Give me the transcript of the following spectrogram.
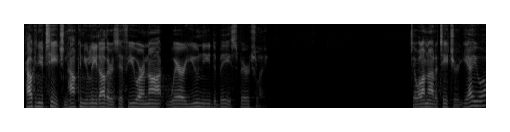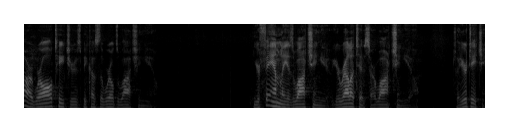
How can you teach and how can you lead others if you are not where you need to be spiritually? say, well, I'm not a teacher. Yeah, you are. We're all teachers because the world's watching you. Your family is watching you. Your relatives are watching you. So you're teaching.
